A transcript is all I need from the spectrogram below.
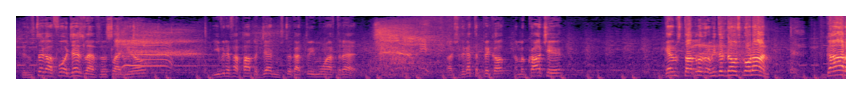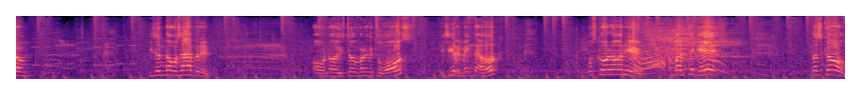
Because we still got four gens left, so it's like, you know, even if I pop a gen, we still got three more after that. Alright, so they got the pickup. I'm gonna crouch here. Get him stuck. Look at him. He doesn't know what's going on. Got him. He doesn't know what's happening. Oh no, he's still running into walls? Is he gonna make that hook? What's going on here? I'm about to take a hit. Let's go.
